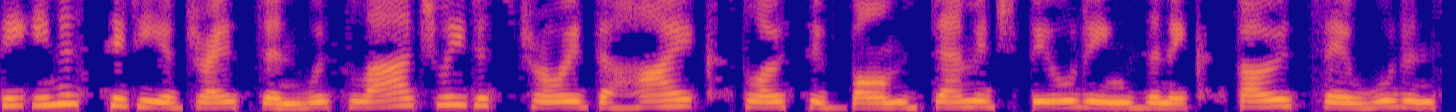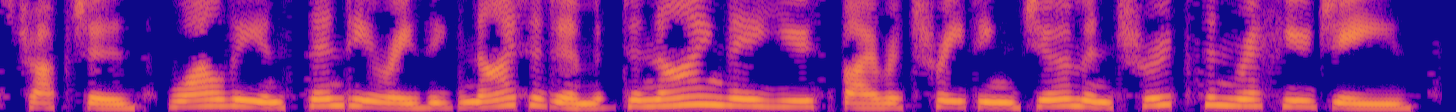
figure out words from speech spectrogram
The inner city of Dresden was largely destroyed the high explosive bombs damaged buildings and exposed their wooden structures, while the incendiaries ignited them, denying their use by retreating German troops and refugees.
